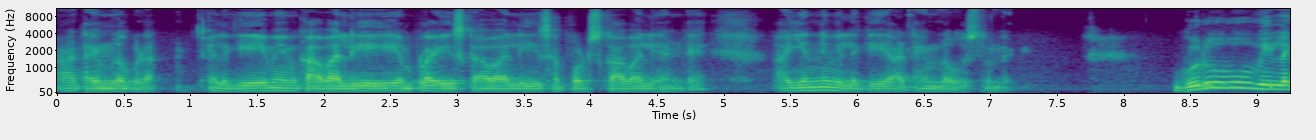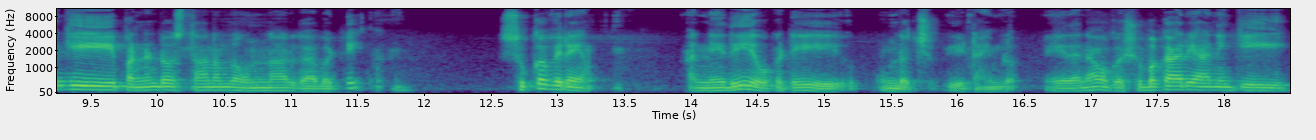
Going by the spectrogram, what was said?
ఆ టైంలో కూడా. వీళ్ళకి ఏమేమి కావాలి ఎంప్లాయీస్ కావాలి సపోర్ట్స్ కావాలి అంటే అవన్నీ వీళ్ళకి ఆ టైంలో వస్తుంది. గురువు వీళ్ళకి పన్నెండవ స్థానంలో ఉన్నారు కాబట్టి సుఖ విరయం అనేది ఒకటి ఉండొచ్చు ఈ టైంలో. ఏదైనా ఒక శుభకార్యానికి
